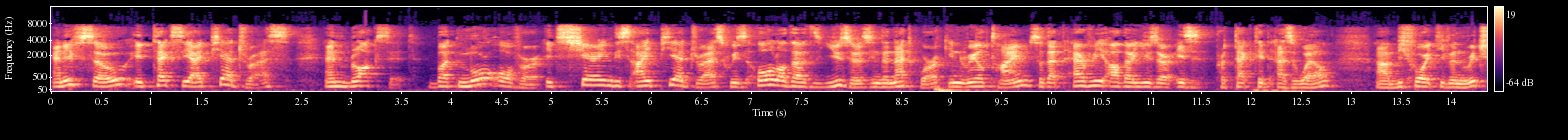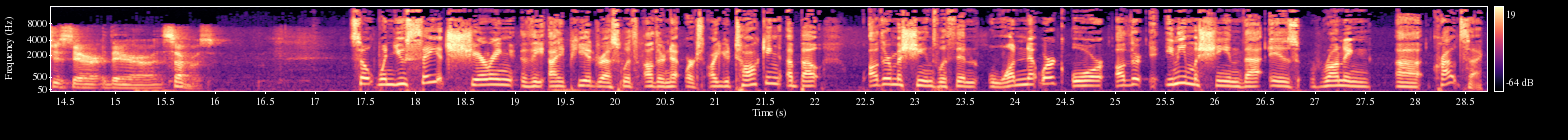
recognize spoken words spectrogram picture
And if so, it takes the IP address and blocks it. But moreover, it's sharing this IP address with all other users in the network in real time so that every other user is protected as well uh, before it even reaches their, their servers. So when you say it's sharing the IP address with other networks, are you talking about other machines within one network or other any machine that is running uh, CrowdSec?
